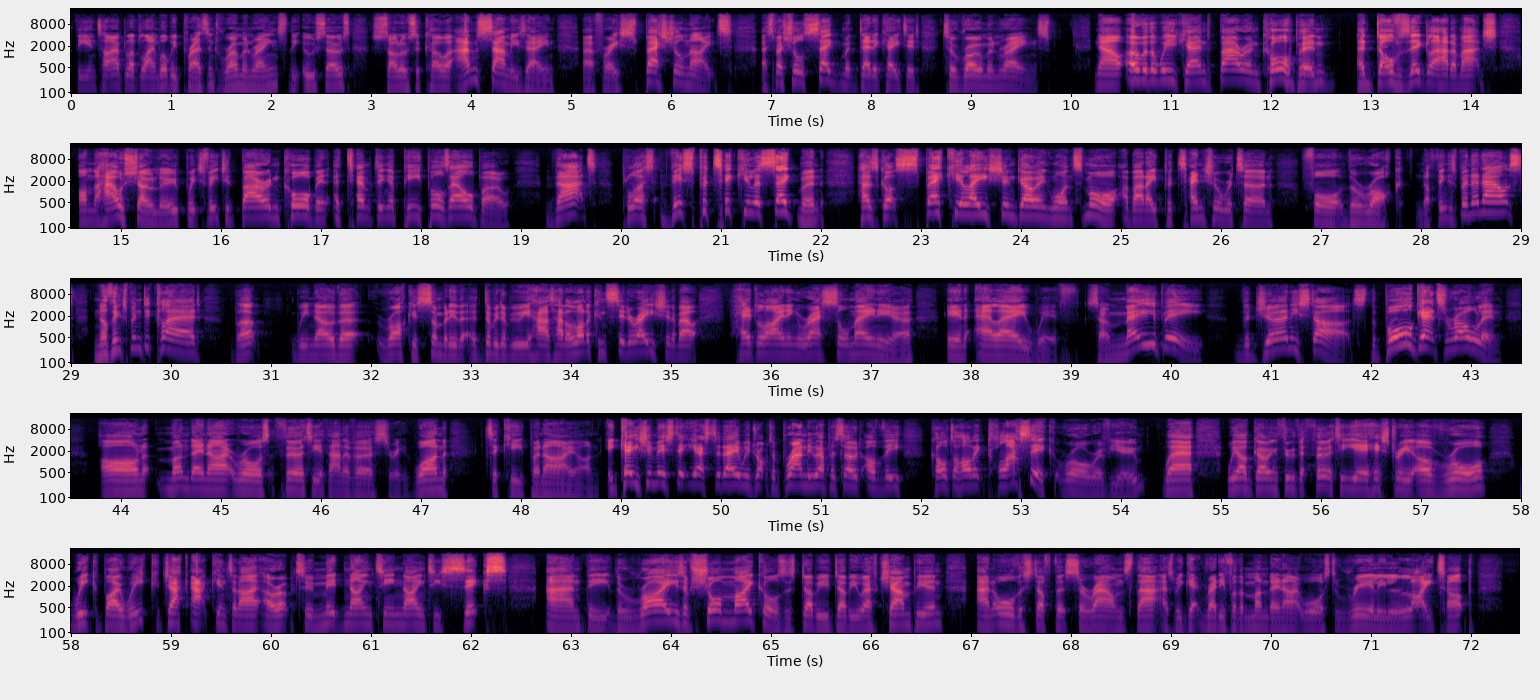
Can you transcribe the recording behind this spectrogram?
The entire bloodline will be present Roman Reigns, the Usos, Solo Sikoa, and Sami Zayn uh, for a special night, a special segment dedicated to Roman Reigns. Now, over the weekend, Baron Corbin and Dolph Ziggler had a match on the house show loop, which featured Baron Corbin attempting a people's elbow. That plus this particular segment has got speculation going once more about a potential return for The Rock. Nothing's been announced, nothing's been declared, but we know that Rock is somebody that uh, WWE has had a lot of consideration about headlining WrestleMania in LA with. So maybe the journey starts, the ball gets rolling on Monday Night Raw's 30th anniversary. One to keep an eye on. In case you missed it yesterday, we dropped a brand new episode of the Cultaholic Classic Raw review, where we are going through the 30 year history of Raw week by week. Jack Atkins and I are up to mid 1996 and the the rise of Shawn Michaels as WWF champion and all the stuff that surrounds that as we get ready for the Monday Night Wars to really light up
